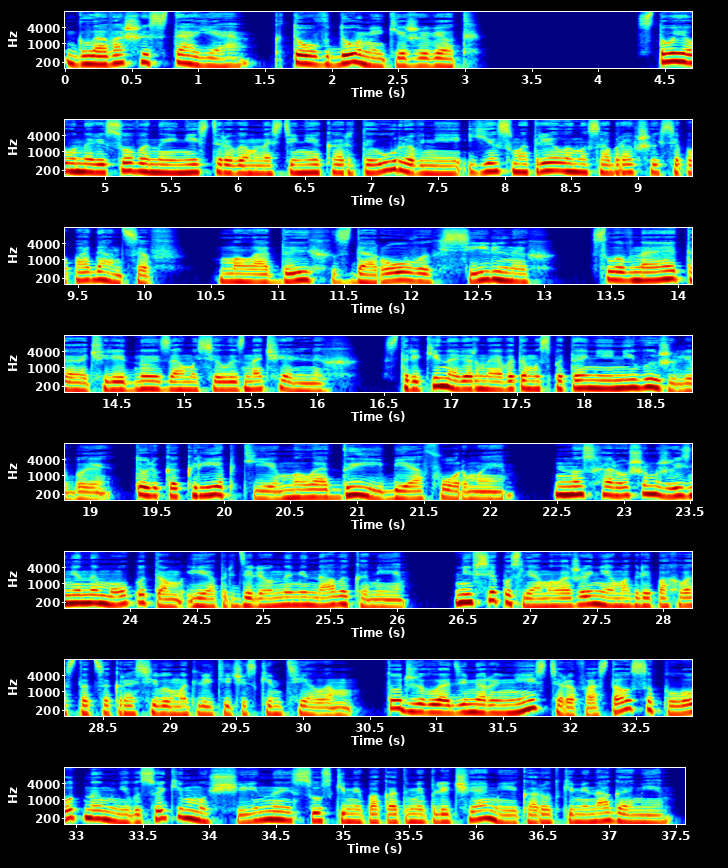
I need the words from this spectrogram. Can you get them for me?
Глава шестая. Кто в домике живет? Стоя у нарисованной Нестеровым на стене карты уровней, я смотрела на собравшихся попаданцев. Молодых, здоровых, сильных. Словно это очередной замысел изначальных. Старики, наверное, в этом испытании не выжили бы. Только крепкие, молодые биоформы. Но с хорошим жизненным опытом и определенными навыками. Не все после омоложения могли похвастаться красивым атлетическим телом. Тот же Владимир Нестеров остался плотным, невысоким мужчиной с узкими покатыми плечами и короткими ногами.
